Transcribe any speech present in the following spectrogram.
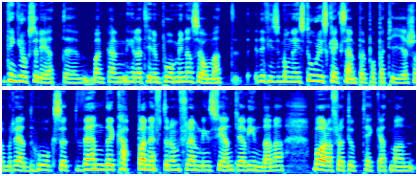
Jag tänker också det att eh, man kan hela tiden påminna sig om att det finns många historiska exempel på partier som räddhågset vänder kappan efter de främlingsfientliga vindarna bara för att upptäcka att man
